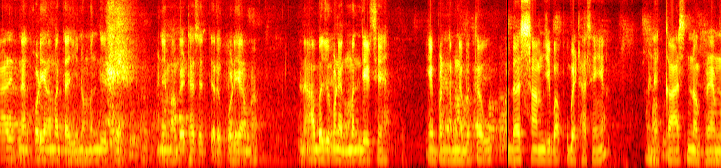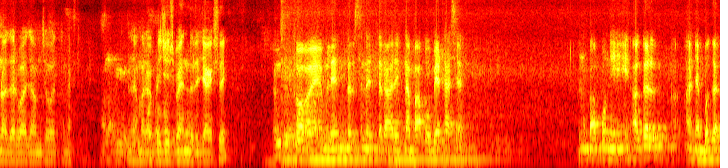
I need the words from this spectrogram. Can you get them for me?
આ રીતના ખોડિયાર માતાજીનું મંદિર છે અને એમાં બેઠા છે અત્યારે ખોડિયારમાં. અને આ બાજુ પણ એક મંદિર છે. એ પણ તમને બતાવું. દસ શામજી બાપુ બેઠા છે અહીંયા. અને કાચનો ફ્રેમનો દરવાજો આમ જુઓ તમે. અને અમારા બ્રિજેશભાઈ અંદર જાય છે. તો એમની અંદર છે ને અત્યારે આ રીતના બાપુ બેઠા છે. અને બાપુની અગલ અને બગલ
